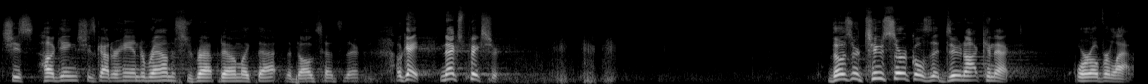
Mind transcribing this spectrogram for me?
she's hugging. She's got her hand around and she's wrapped down like that. The dog's head's there. Okay, next picture. Those are two circles that do not connect or overlap.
